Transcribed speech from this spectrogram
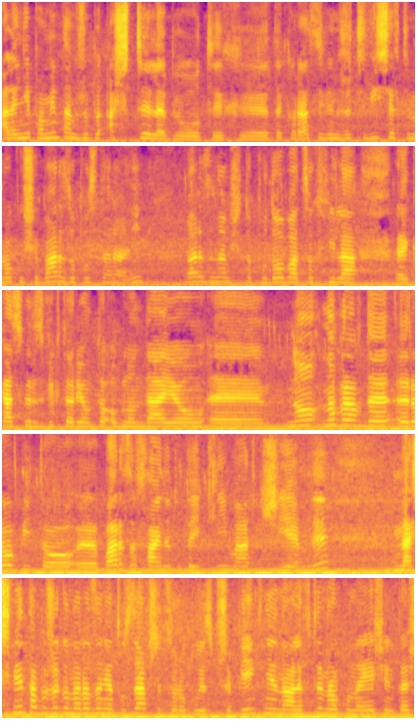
ale nie pamiętam, żeby aż tyle było tych e, dekoracji, więc rzeczywiście w tym roku się bardzo postarali. Bardzo nam się to podoba. Co chwila e, Kasper z Wiktorią to oglądają. E, No, naprawdę robi to e, bardzo fajny tutaj klimat, przyjemny. Na święta Bożego Narodzenia tu zawsze co roku jest przepięknie, no ale w tym roku na jesień też,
